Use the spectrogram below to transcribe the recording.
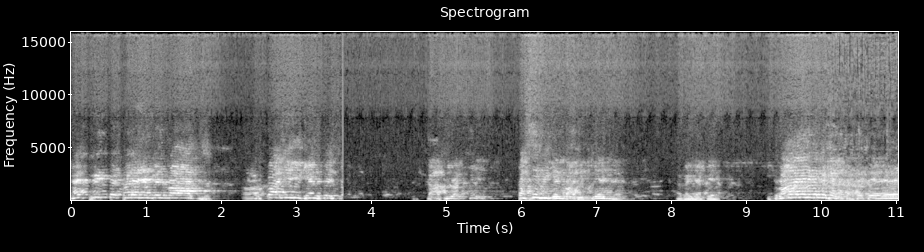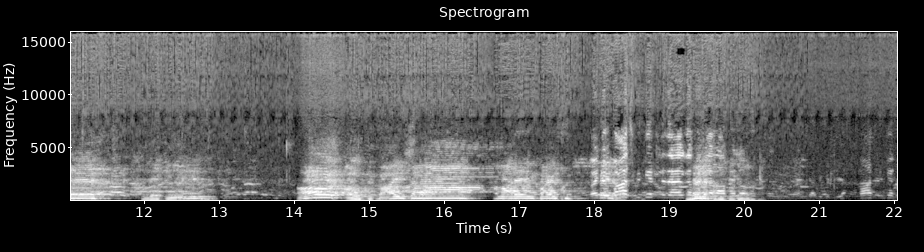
हैट्रिक पे खड़े हैं गेंदबाज, और पहली गेंद पे काफ़ी अच्छी कसी हुई गेंदबाजी किए हैं। खगड़िया के निकल के खेलना चाहते थे, लेकिन और आउट इशारा। हमारे एम्पायर पाँच विकेट ले जाएगा पाँच विकेट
